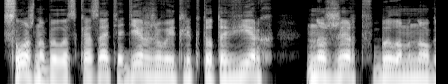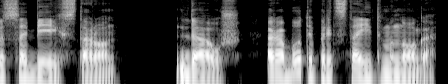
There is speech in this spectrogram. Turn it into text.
Сложно было сказать, одерживает ли кто-то верх, но жертв было много с обеих сторон. Да уж, работы предстоит много.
